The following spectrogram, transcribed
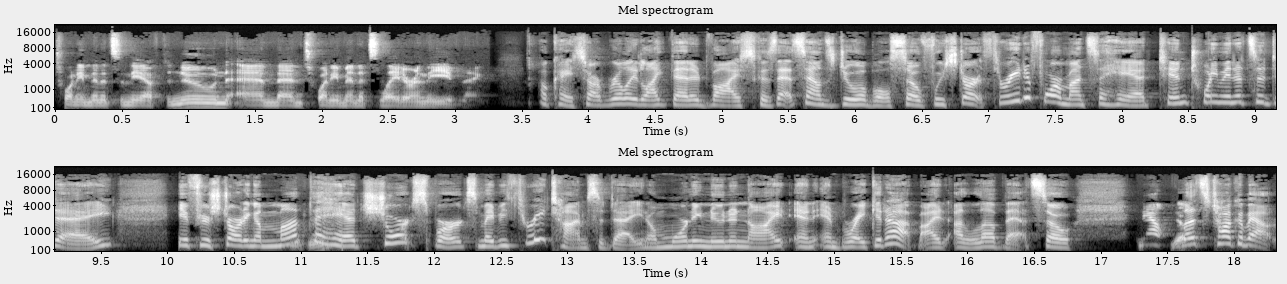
20 minutes in the afternoon, and then 20 minutes later in the evening. Okay, so I really like that advice because that sounds doable. So if we start three to four months ahead, 10, 20 minutes a day, if you're starting a month mm-hmm. ahead, short spurts, maybe three times a day, you know, morning, noon, and night, and, and break it up. I, I love that. So now yep. let's talk about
